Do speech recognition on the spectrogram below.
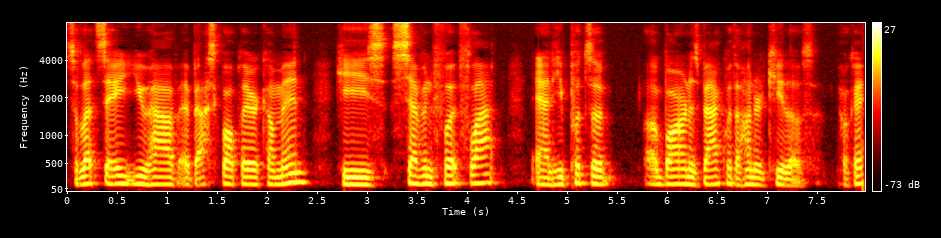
So let's say you have a basketball player come in, he's seven foot flat, and he puts a, a bar on his back with 100 kilos, okay?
